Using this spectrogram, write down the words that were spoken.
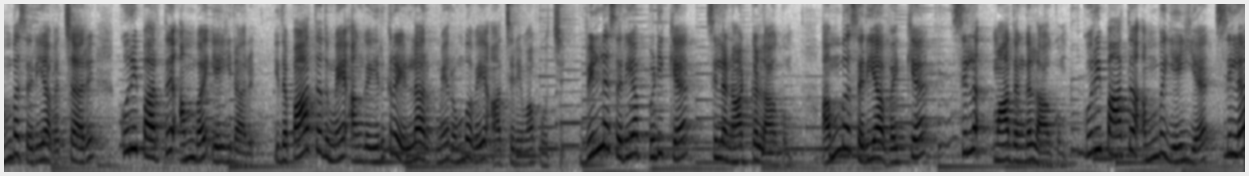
அம்பை சரியா வச்சாரு குறி பார்த்து அம்பை எய்கிறாரு இதை பார்த்ததுமே அங்க இருக்கிற எல்லாருக்குமே ரொம்பவே ஆச்சரியமா போச்சு. வில்ல சரியா பிடிக்க சில நாட்கள் ஆகும். அம்பை சரியாக வைக்க சில மாதங்கள் ஆகும். குறி பார்த்து அம்பை எய்ய சில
